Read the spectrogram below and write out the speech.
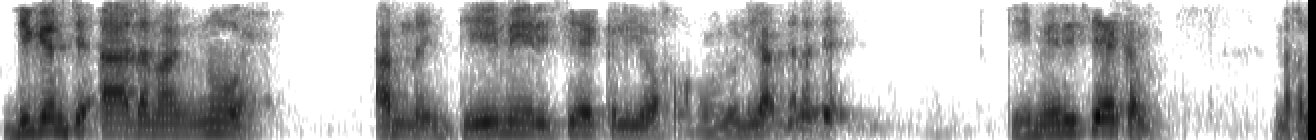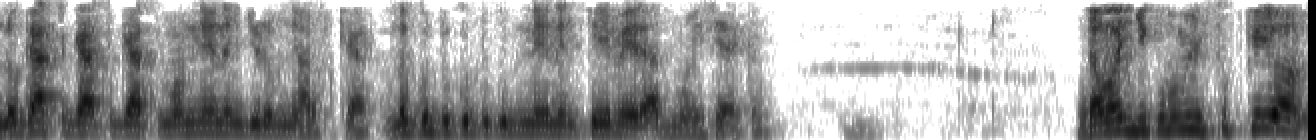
diggante Adama ak Nuux am nañ téeméeri siècle yoo xam nga loolu yàgg na de téeméeri siècle. Ndax lu gàtt gàtt gàtt moom nee nañ juróom-ñaar fukki at la gudd gudd gudd nee nañ téeméeri at mooy siècle. Nga wàññi ko ba fukki yoon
